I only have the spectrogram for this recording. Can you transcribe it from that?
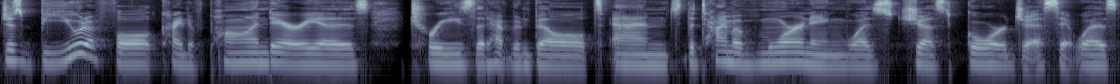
Just beautiful kind of pond areas, trees that have been built, and the time of morning was just gorgeous. It was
